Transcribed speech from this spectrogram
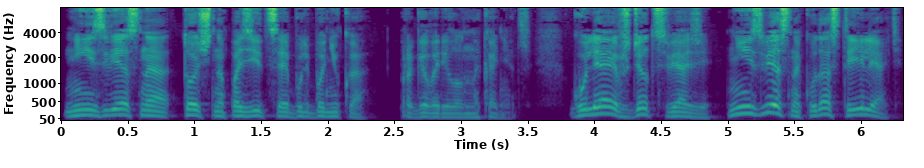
«Неизвестна точно позиция Бульбанюка», — проговорил он наконец. «Гуляев ждет связи. Неизвестно, куда стрелять».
